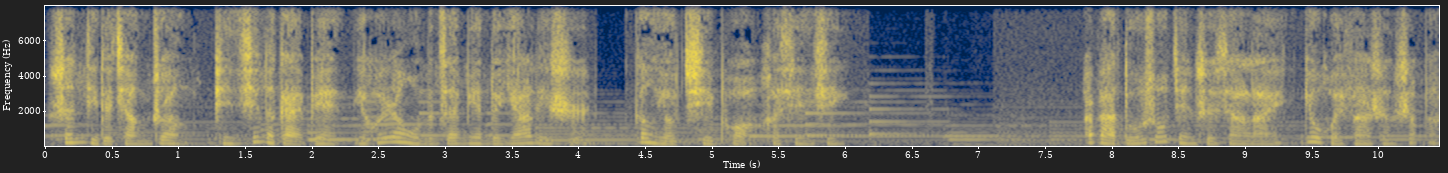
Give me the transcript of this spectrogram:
身体的强壮、品性的改变，也会让我们在面对压力时更有气魄和信心。而把读书坚持下来，又会发生什么？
